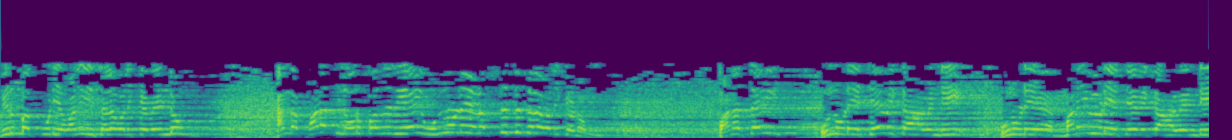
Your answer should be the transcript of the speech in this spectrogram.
விரும்பக்கூடிய வழியில் செலவழிக்க வேண்டும். அந்த பணத்தில் ஒரு பகுதியை உன்னுடைய நப்சுக்கு செலவழிக்கணும். பணத்தை உன்னுடைய தேவைக்காக வேண்டி உன்னுடைய மனைவியுடைய தேவைக்காக வேண்டி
